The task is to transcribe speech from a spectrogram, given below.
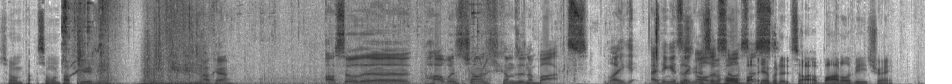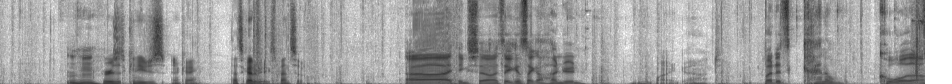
Someone, po- someone pop UAV. Okay. Also, the Hot Wings challenge comes in a box. Like, I think it's Is like it- all is the a whole bo- sauces. yeah, but it's a bottle of each, right? Mm-hmm. Or is it? Can you just? Okay, that's got to be expensive. Uh, I think so. I think it's like a hundred. Oh my god. But it's kind of cool though.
